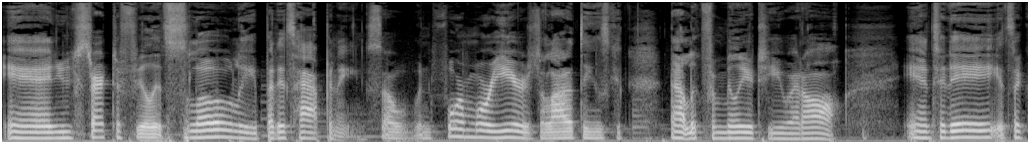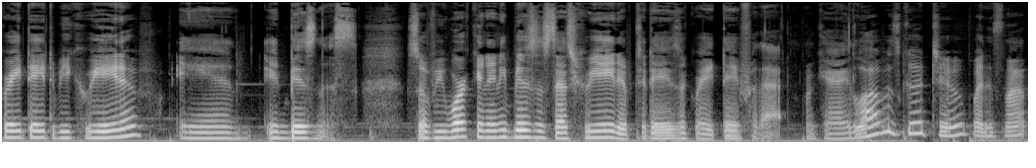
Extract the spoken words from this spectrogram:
and you start to feel it slowly, but it's happening. So in four more years, a lot of things could not look familiar to you at all. And today, it's a great day to be creative and in business. So if you work in any business that's creative, today is a great day for that. Okay. Love is good too, but it's not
